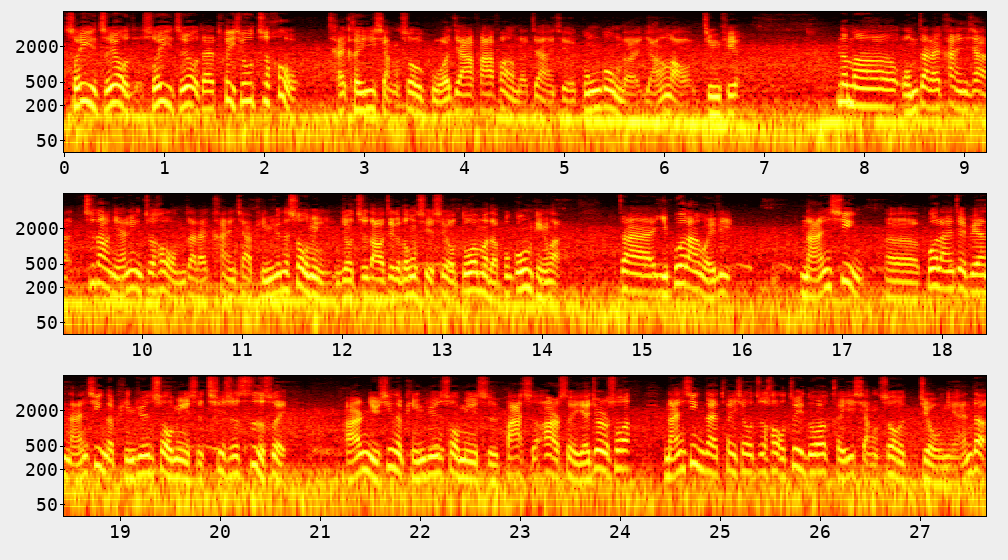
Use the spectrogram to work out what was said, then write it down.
所以只有所以只有在退休之后才可以享受国家发放的这样一些公共的养老津贴。那么我们再来看一下，知道年龄之后，我们再来看一下平均的寿命，你就知道这个东西是有多么的不公平了。在以波兰为例。男性，呃，波兰这边男性的平均寿命是七十四岁，而女性的平均寿命是八十二岁。也就是说，男性在退休之后最多可以享受九年的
